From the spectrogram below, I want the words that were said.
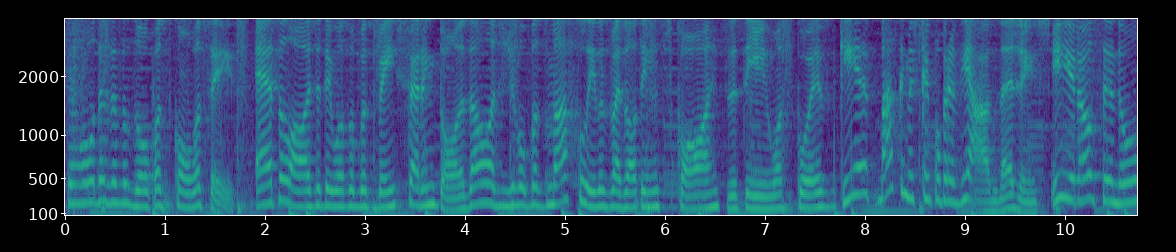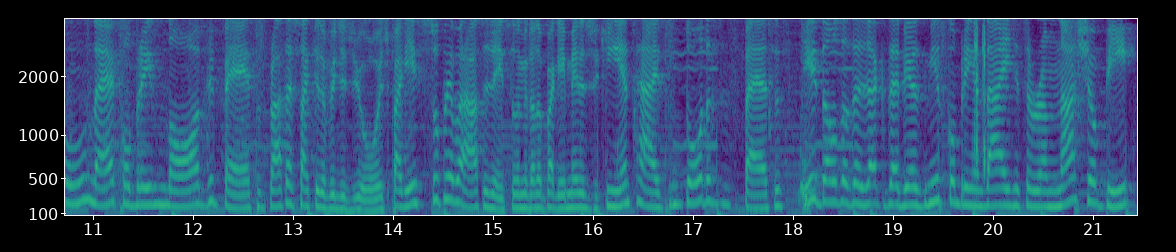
todas essas roupas com vocês. Essa loja tem umas roupas bem diferentonas, é uma loja de roupas masculinas, mas ela tem uns cortes, assim, umas coisas que basicamente quem compra é viado, né, gente? E eu sendo um, né, comprei nove peças pra testar aqui no vídeo de hoje. Paguei super barato, gente, se não me engano eu paguei menos de 500 reais em todas essas peças. Então se você já quiser ver as minhas comprinhas da Instagram na Shopee,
